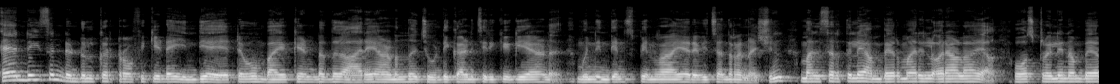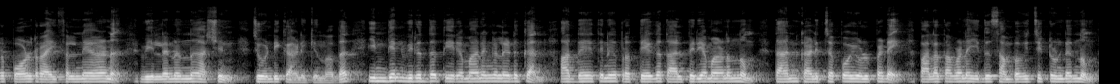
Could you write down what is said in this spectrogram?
ആൻഡേഴ്സൺ ടെണ്ടുൽക്കർ ട്രോഫിക്കിടെ ഇന്ത്യ ഏറ്റവും ഭയക്കേണ്ടത് ആരെയാണെന്ന് ചൂണ്ടിക്കാണിച്ചിരിക്കുകയാണ്. മുൻ ഇന്ത്യൻ സ്പിന്നറായ രവിചന്ദ്രൻ അശ്വിൻ മത്സരത്തിലെ അമ്പയർമാരിൽ ഒരാളായ ഓസ്ട്രേലിയൻ അമ്പയർ പോൾ റൈഫലിനെയാണ് വില്ലനെന്ന് അശ്വിൻ ചൂണ്ടിക്കാണിക്കുന്നത്. ഇന്ത്യൻ വിരുദ്ധ തീരുമാനങ്ങൾ എടുക്കാൻ അദ്ദേഹത്തിന് പ്രത്യേക താല്പര്യമാണെന്നും താൻ കളിച്ചപ്പോഴുൾപ്പെടെ പലതവണ ഇത് സംഭവിച്ചിട്ടുണ്ടെന്നും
